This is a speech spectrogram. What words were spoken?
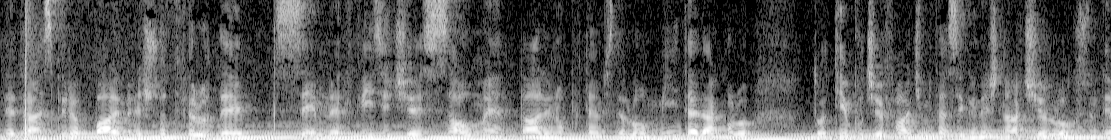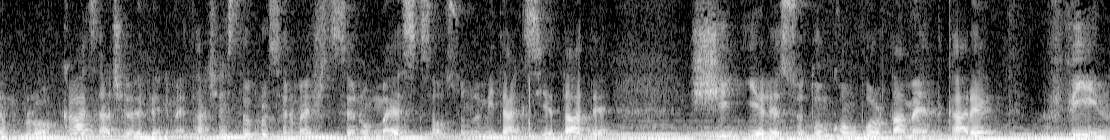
ne transpiră palmele și tot felul de semne fizice sau mentale, nu putem să ne luăm mintea de acolo, tot timpul ce faci, mintea se gândește în acel loc, suntem blocați în acel eveniment. Aceste lucruri se, numește, se numesc sau sunt numite anxietate și ele sunt un comportament care vin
